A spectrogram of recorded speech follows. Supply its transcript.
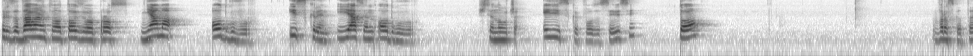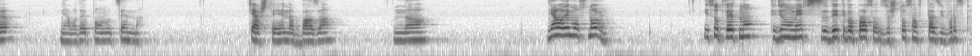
при задаването на този въпрос няма отговор, искрен и ясен отговор, ще науча еди с какво за себе си, то връзката няма да е пълноценна. Тя ще е на база на... Няма да има основи. И съответно, в един момент ще си зададете въпроса, защо съм в тази връзка?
